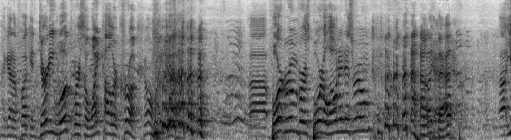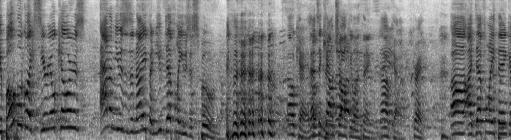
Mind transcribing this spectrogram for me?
I got a fucking dirty wook versus a white collar crook. Oh my god. uh, boardroom versus board alone in his room. I like that. Uh, you both look like serial killers. Adam uses a knife and you definitely use a spoon. okay, that's a Count Chocula thing. Okay, great. Uh, I definitely think uh,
